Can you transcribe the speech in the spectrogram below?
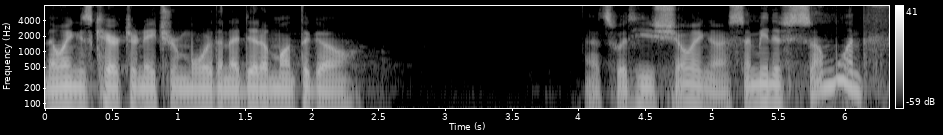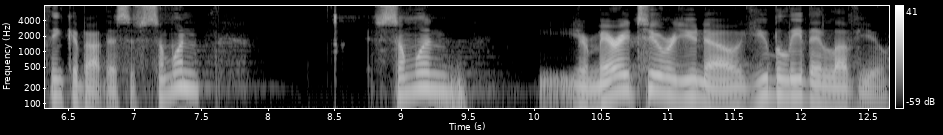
knowing His character nature more than I did a month ago that's what he's showing us. I mean, if someone think about this, if someone if someone you're married to or you know, you believe they love you.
